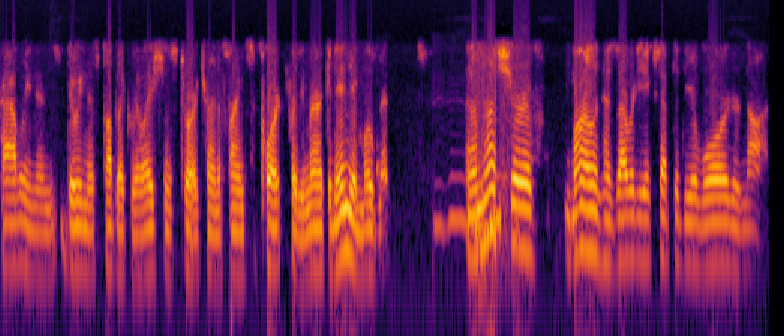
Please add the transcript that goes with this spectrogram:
traveling and doing this public relations tour, trying to find support for the American Indian movement. hmm And I'm not sure if Marlon has already accepted the award or not.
